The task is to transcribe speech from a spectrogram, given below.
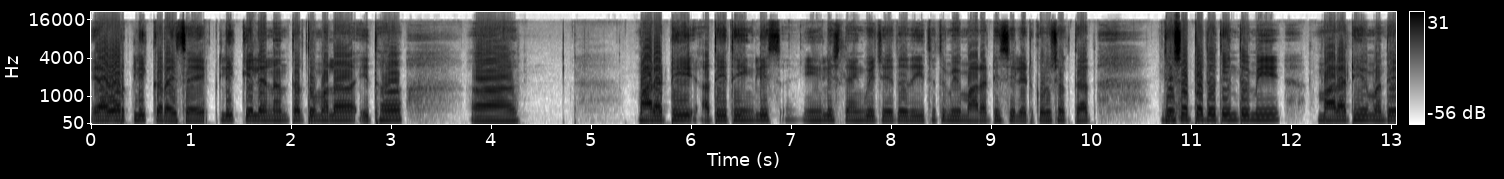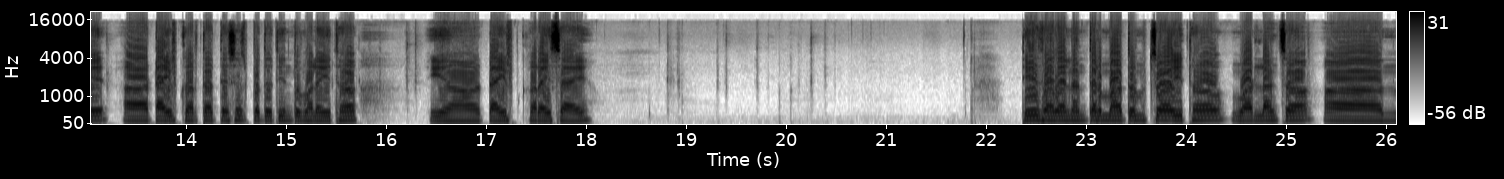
यावर क्लिक करायचं आहे. क्लिक केल्यानंतर तुम्हाला इथं मराठी आता इथे इंग्लिश इंग्लिश लँग्वेज आहे तर इथे तुम्ही मराठी सिलेक्ट करू शकतात. जशा पद्धतीने तुम्ही मराठीमध्ये टाईप करतात तशाच पद्धतीने तुम्हाला इथं टाईप करायचं आहे. ते झाल्यानंतर मग तुमचं इथं वडिलांचं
